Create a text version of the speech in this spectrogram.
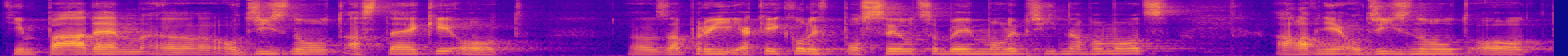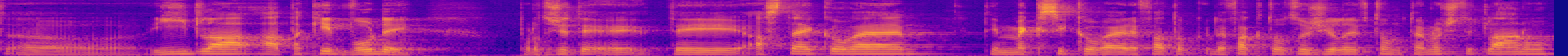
tím pádem e, odříznout Aztéky od e, za prvý jakýkoliv posil, co by jim mohli přijít na pomoc, a hlavně odříznout od jídla a taky vody, protože ty, ty Aztékové, ty Mexikové de facto, de facto, co žili v tom Tenochtitlánu,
